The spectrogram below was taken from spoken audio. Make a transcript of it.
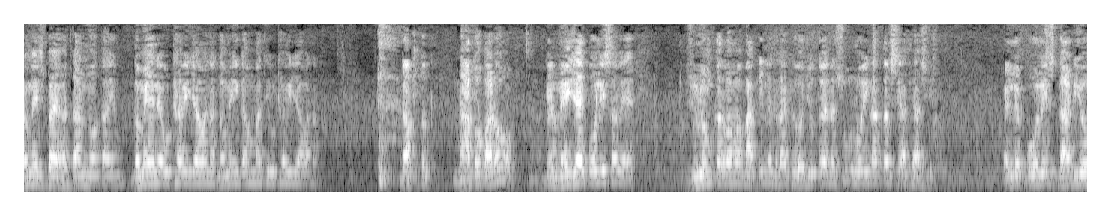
રમેશભાઈ હતા નહોતા એમ? ગમે એને ઉઠાવી જવાના, ગમે એ ગામમાંથી ઉઠાવી જવાના. ગામ તો ના તો પાડો, કે નહીં જાય પોલીસ હવે? જુલમ કરવામાં બાકી નથી રાખ્યું. હજુ તો એને શું લોહીના તરસ્યા થયા છે? એટલે પોલીસ ગાડીઓ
